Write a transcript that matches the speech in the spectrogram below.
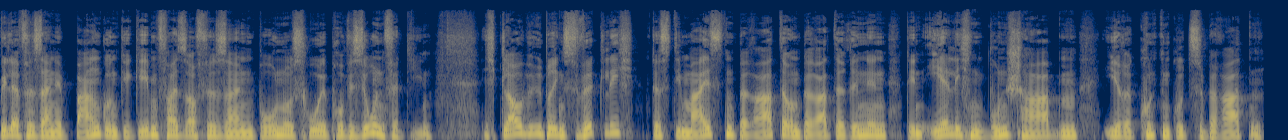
will er für seine Bank und gegebenenfalls auch für seinen Bonus hohe Provisionen verdienen. Ich glaube übrigens wirklich, dass die meisten Berater und Beraterinnen den ehrlichen Wunsch haben, ihre Kunden gut zu beraten.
